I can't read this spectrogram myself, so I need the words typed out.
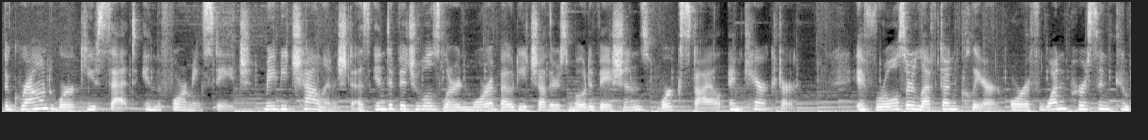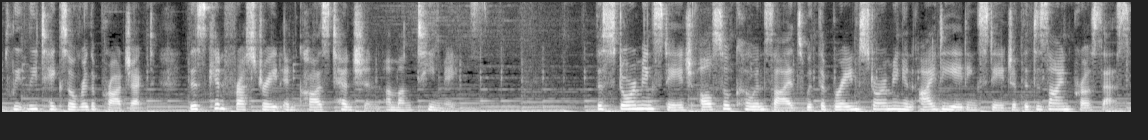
the groundwork you set in the forming stage may be challenged as individuals learn more about each other's motivations, work style, and character. If roles are left unclear, or if one person completely takes over the project, this can frustrate and cause tension among teammates. The storming stage also coincides with the brainstorming and ideating stage of the design process,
